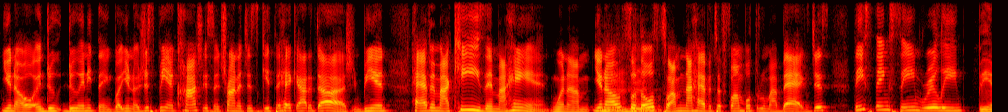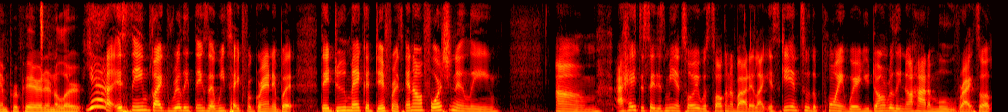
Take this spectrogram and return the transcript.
you know, and do do anything. But you know, just being conscious and trying to just get the heck out of Dodge and being having my keys in my hand when I'm, you know, so those so I'm not having to fumble through my bags. Just these things seem really Being prepared and alert. yeah, it seems like really things that we take for granted, but they do make a difference. And unfortunately, um, I hate to say this, me and Toy was talking about it. Like it's getting to the point where you don't really know how to move, right? So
